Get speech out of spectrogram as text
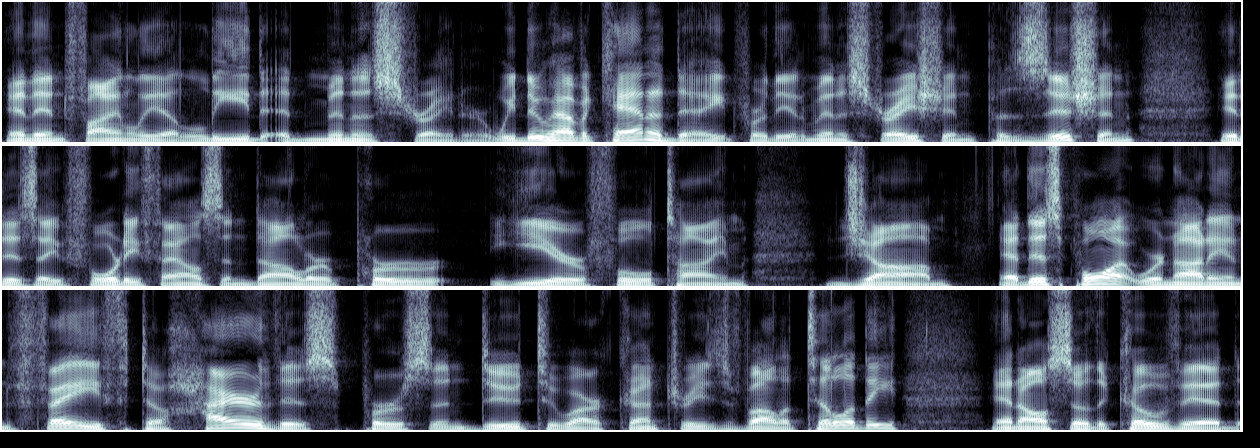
and then finally a lead administrator. We do have a candidate for the administration position. It is a $40,000 per year full time job. At this point, we're not in faith to hire this person due to our country's volatility and also the COVID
